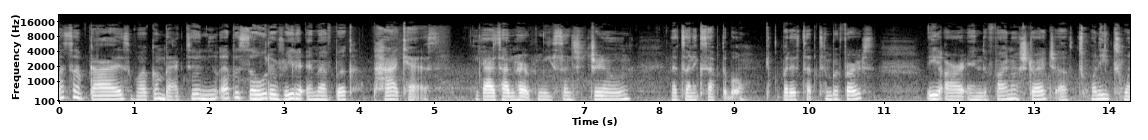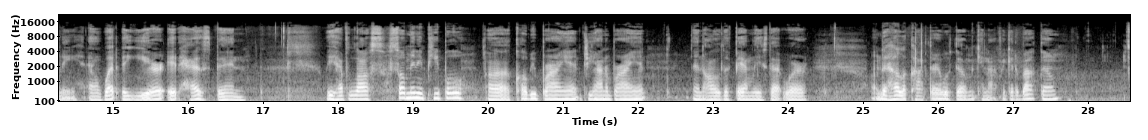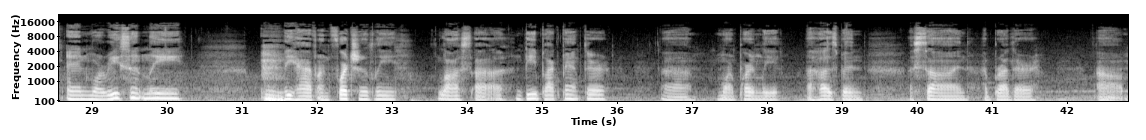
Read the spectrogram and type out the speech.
What's up, guys? Welcome back to a new episode of Read a MF Book Podcast. You guys haven't heard from me since June. That's unacceptable. But it's September 1st. We are in the final stretch of 2020, and what a year it has been. We have lost so many people uh, Kobe Bryant, Gianna Bryant, and all of the families that were on the helicopter with them. We cannot forget about them. And more recently, we have unfortunately lost uh, the Black Panther, uh, more importantly, a husband, a son, a brother, um,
